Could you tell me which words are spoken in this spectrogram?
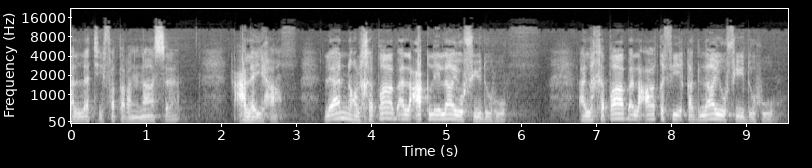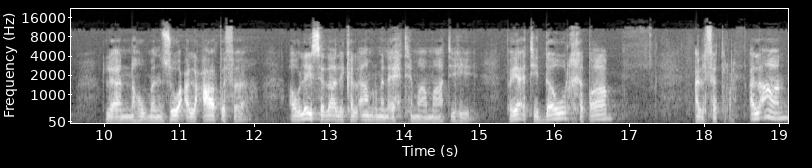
التي فطر الناس عليها لأنه الخطاب العقلي لا يفيده. الخطاب العاطفي قد لا يفيده لأنه منزوع العاطفة أو ليس ذلك الأمر من اهتماماته. فيأتي دور خطاب الفطرة. الآن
